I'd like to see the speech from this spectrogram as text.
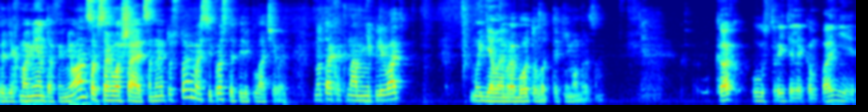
этих моментов и нюансов, соглашается на эту стоимость и просто переплачивает. Но так как нам не плевать, мы делаем работу вот таким образом. Как у строительной компании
